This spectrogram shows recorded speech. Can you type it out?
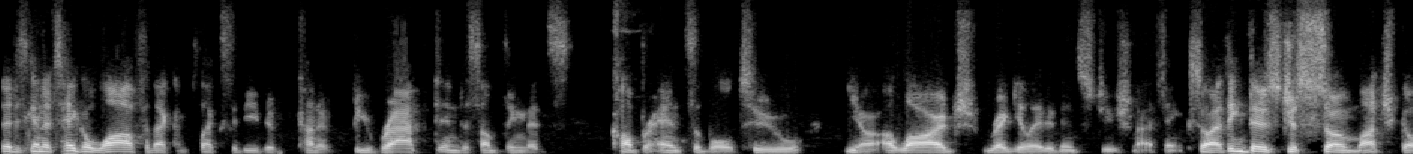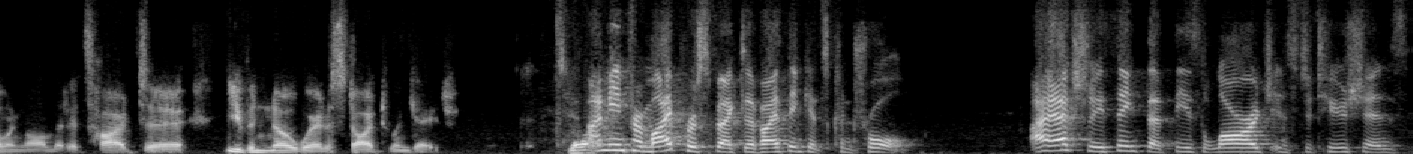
that it's going to take a while for that complexity to kind of be wrapped into something that's comprehensible to you know a large regulated institution i think so i think there's just so much going on that it's hard to even know where to start to engage i mean from my perspective i think it's control i actually think that these large institutions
